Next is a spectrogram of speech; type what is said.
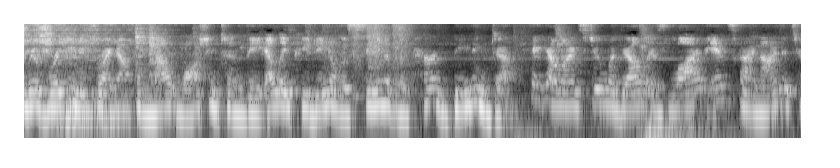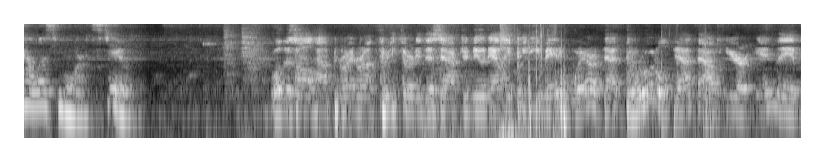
We have breaking news right now from Mount Washington. The LAPD on the scene of an apparent beating death. KCAL 9 Stu Mundel is live in Sky 9 to tell us more. Stu. Well, this all happened right around 3:30 this afternoon. LAPD made aware of that brutal death out here in the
